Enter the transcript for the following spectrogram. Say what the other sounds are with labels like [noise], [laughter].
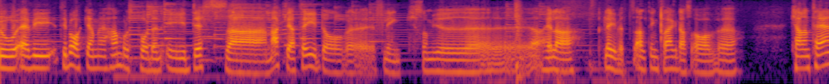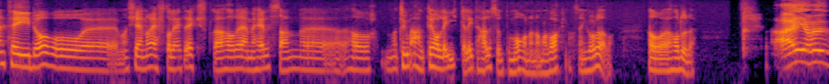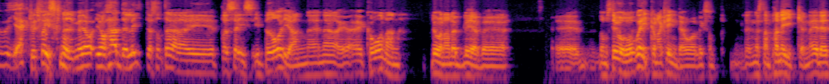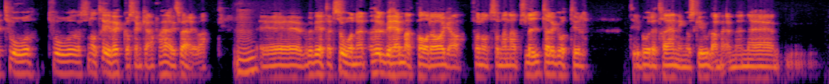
Då är vi tillbaka med Handbollspodden i dessa märkliga tider eh, Flink som ju eh, ja, hela livet, allting präglas av eh, karantäntider och man känner efter lite extra hur det är med hälsan. Hur, man tycker man alltid har lite, lite halsont på morgonen när man vaknar, sen går det över. Hur har du det? Nej, jag är jäkligt frisk nu men jag, jag hade lite sånt där i, precis i början eh, när eh, coronan, då när det blev eh, eh, de stora rubrikerna kring det och liksom nästan paniken. Är det två, två, snart tre veckor sedan kanske här i Sverige va? Mm. Eh, du vet att sonen höll vi hemma ett par dagar för något som han absolut hade gått till, till både träning och skola med. Men eh,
